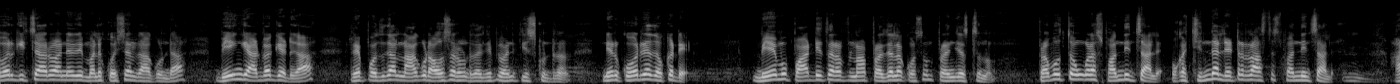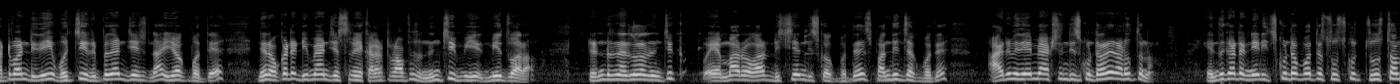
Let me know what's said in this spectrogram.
ఎవరికి ఇచ్చారు అనేది మళ్ళీ క్వశ్చన్ రాకుండా బీయింగ్ అడ్వకేట్గా రేపు పొద్దుగాల నాకు కూడా అవసరం ఉంటుందని చెప్పి అన్నీ తీసుకుంటున్నాను. నేను కోరేది ఒక్కటే. మేము పార్టీ తరఫున ప్రజల కోసం పనిచేస్తున్నాం. ప్రభుత్వం కూడా స్పందించాలి. ఒక చిన్న లెటర్ రాస్తే స్పందించాలి. అటువంటిది వచ్చి రిప్రజెంట్ చేసినా ఇవ్వకపోతే నేను ఒకటే డిమాండ్ చేస్తున్నా ఈ కలెక్టర్ ఆఫీస్ నుంచి మీ మీ ద్వారా. రెండు నెలల నుంచి ఎంఆర్ఓ గారు డిసిజన్ తీసుకోకపోతే స్పందించకపోతే ఆయన మీద ఏమి యాక్షన్ తీసుకుంటారని నేను అడుగుతున్నాను ఎందుకంటే నేను ఇచ్చుకుంటా పోతే చూసుకు చూస్తాం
